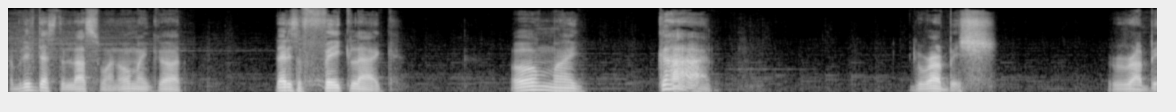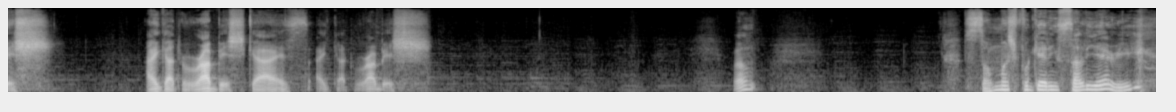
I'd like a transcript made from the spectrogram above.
I believe that's the last one. Oh my god. That is a fake lag. Oh my god. Rubbish. Rubbish. I got rubbish, guys. I got rubbish. Well, so much for getting Salieri.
